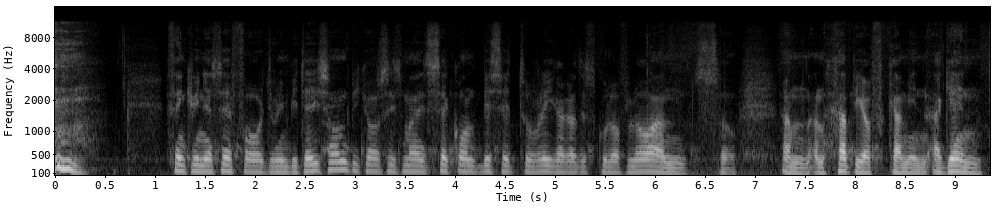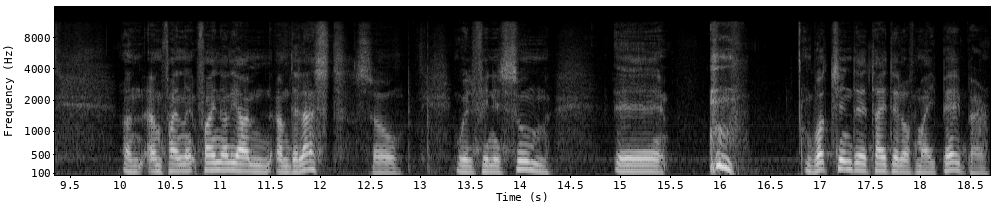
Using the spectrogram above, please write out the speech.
Thank you, Inese, for your invitation because it's my second visit to Riga Graduate School of Law, and so I'm, I'm happy of coming again. And, and finally, I'm, I'm the last, so we'll finish soon. Uh, watching the title of my paper,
